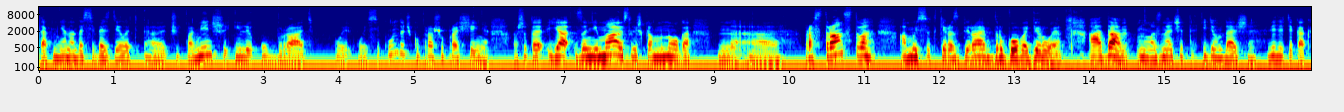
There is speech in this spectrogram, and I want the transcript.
так, мне надо себя сделать э, чуть поменьше или убрать ой, ой, секундочку, прошу прощения, что-то я занимаю слишком много э, пространства, а мы все-таки разбираем другого героя. А, да, значит, идем дальше. Видите как?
